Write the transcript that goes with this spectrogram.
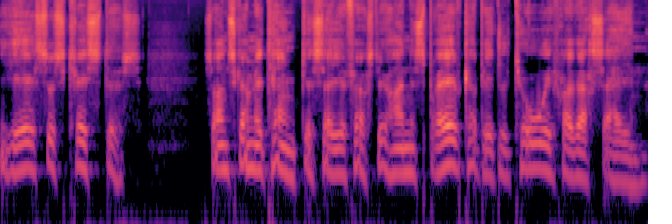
Jesus Kristus. Sånn skal vi tenke, sier 1. Johannes brev, kapittel 2, fra vers 1.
